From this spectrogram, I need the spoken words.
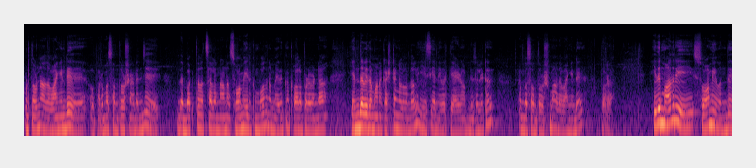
கொடுத்தோன்னே அதை வாங்கிட்டு பரம சந்தோஷம் அடைஞ்சு இந்த பக்தவத்சலனான சுவாமி இருக்கும்போது நம்ம எதுக்கும் கவலைப்பட வேண்டாம். எந்த விதமான கஷ்டங்கள் வந்தாலும் ஈஸியாக நிவர்த்தி ஆகிடும் அப்படின்னு சொல்லிட்டு ரொம்ப சந்தோஷமாக அதை வாங்கிட்டு போகிறார் இது மாதிரி சுவாமி வந்து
